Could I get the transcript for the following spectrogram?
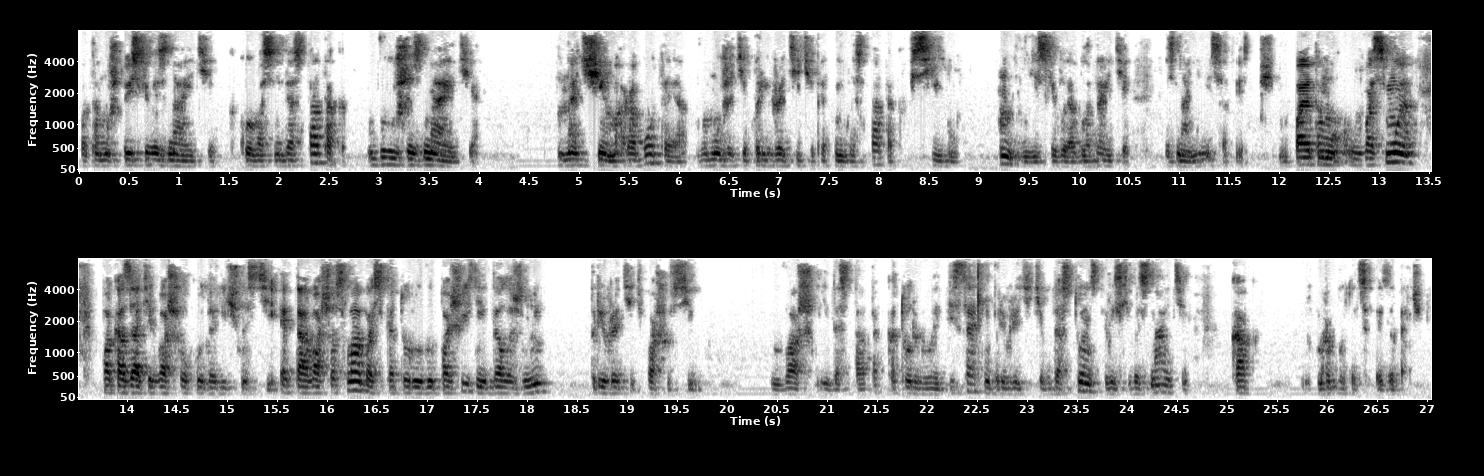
Потому что если вы знаете, какой у вас недостаток, вы уже знаете, над чем работая, вы можете превратить этот недостаток в силу, ну, если вы обладаете знаниями соответствующими. Поэтому восьмой показатель вашего кода личности – это ваша слабость, которую вы по жизни должны превратить в вашу силу ваш недостаток, который вы обязательно превратите в достоинство, если вы знаете, как работать с этой задачей.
